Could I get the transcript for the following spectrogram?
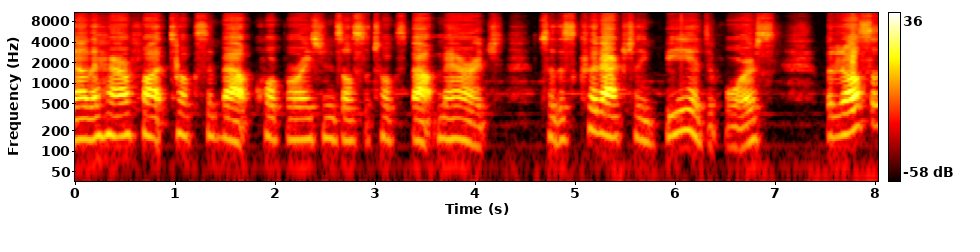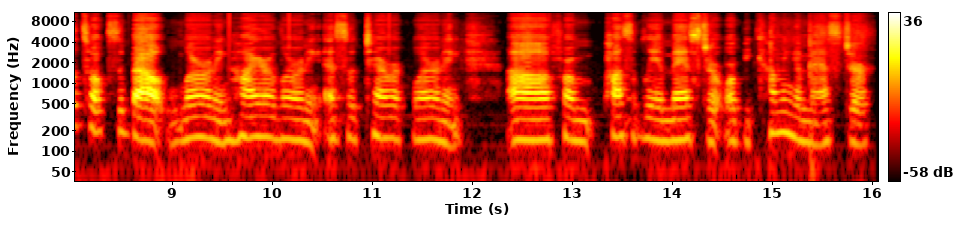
Now, the Hierophant talks about corporations, also talks about marriage. So this could actually be a divorce, but it also talks about learning, higher learning, esoteric learning uh, from possibly a master or becoming a master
